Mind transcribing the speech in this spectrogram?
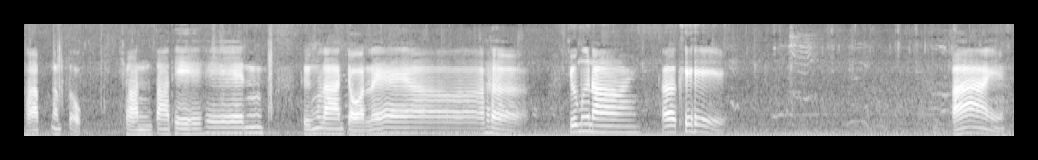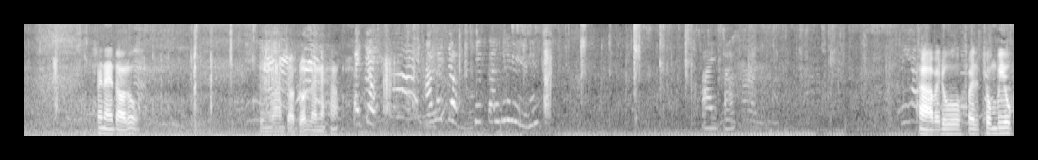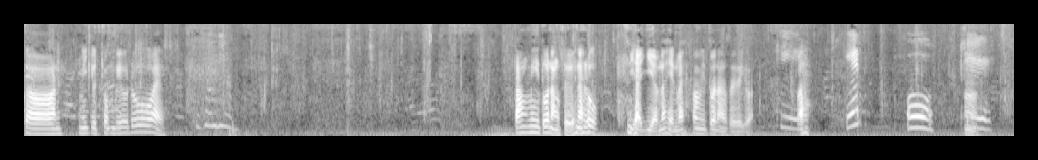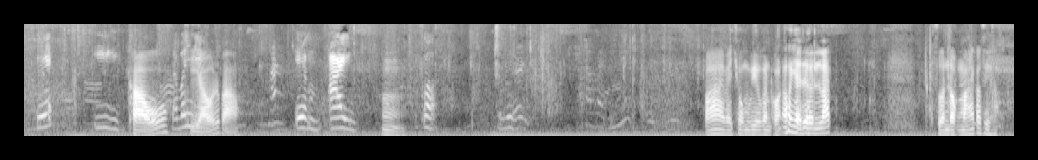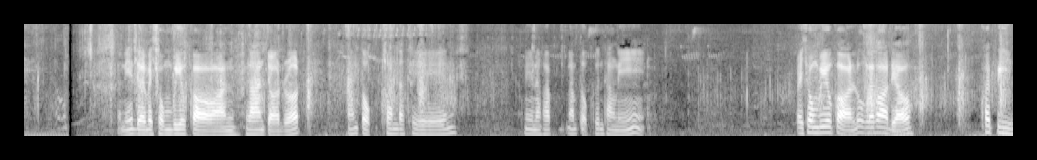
นะครับ น้ำตก ชันตาเทน ถึงลานจอดแล้วชูมือหน่อย โอเค ไป ไปไหนต่อลูก ถึงลานจอดรถแล้วนะฮะไปจบถ้าไม่จบคลิปกันที่หินไปปะ อ่าไปดูไปชมวิวก่อน มีจุดชมวิวด้วยไปชมวิวตั้งมีตัวหนังสือนะลูก อย่าเหยียบนะเห็นไหมว่ามีตัวหนังสืออยู่อะทีไป S O อื K ม S E เขาเขียวหรือเปล่า M I อืมก็ไปไปชมวิวกันก่อน เอ้าอย่าเดินลัด สวนดอกไม้ก็สิอันนี้เดินไปชมวิวก่อนลานจอดรถ น้ำตกชันตะเขนนี่นะครับ น้ำตกขึ้นทางนี้ ไปชมวิวก่อนลูกแล้วก็เดี๋ยว ค่อยปีน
